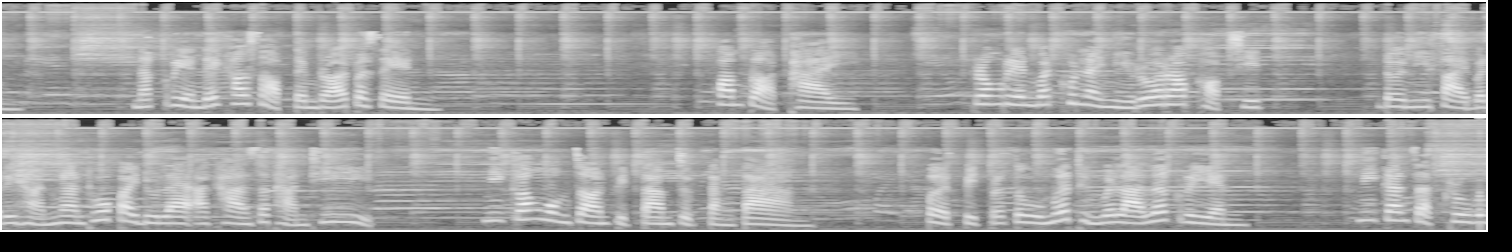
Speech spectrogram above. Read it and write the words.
ม นักเรียนได้เข้าสอบเต็มร้อยเปอร์เซนต์ความปลอดภัย โรงเรียนวัดคุณในมีรั้วรอบขอบชิด โดยมีฝ่ายบริหารงานทั่วไปดูแลอาคารสถานที่ มีกล้องวงจรปิดตามจุดต่างๆ เปิดปิดประตูเมื่อถึงเวลาเลิกเรียน มีการจัดครูเว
